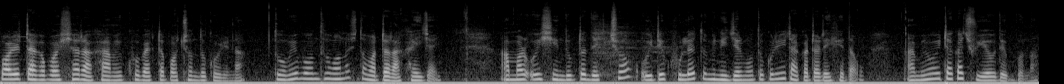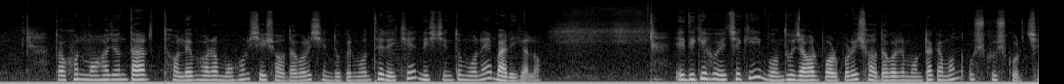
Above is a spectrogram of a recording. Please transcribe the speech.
পরের টাকা পয়সা রাখা আমি খুব একটা পছন্দ করি না। তুমি বন্ধু মানুষ, তোমারটা রাখাই যায়। আমার ওই সিন্দুকটা দেখছ, ওইটা খুলে তুমি নিজের মতো করেই টাকাটা রেখে দাও। আমিও ওই টাকা ছুঁয়েও দেখব না। তখন মহাজন তার থলে ভরা মোহর সেই সওদাগরের সিন্দুকের মধ্যে রেখে নিশ্চিন্ত মনে বাড়ি গেল। এদিকে হয়েছে কি, বন্ধু যাওয়ার পরপরই সওদাগরের মনটা কেমন উসখুস করছে।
